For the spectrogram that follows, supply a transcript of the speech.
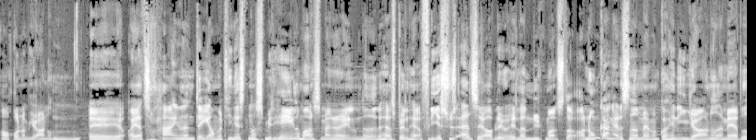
og rundt om hjørnet. Mm-hmm. Øh, og jeg tror- har en eller anden idé om, at de næsten har smidt hele monstermanualen ned i det her spil her. Fordi jeg synes altid, at jeg oplever et eller andet nyt monster. Og nogle gange er det sådan noget med, at man går hen i hjørnet af mappet,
